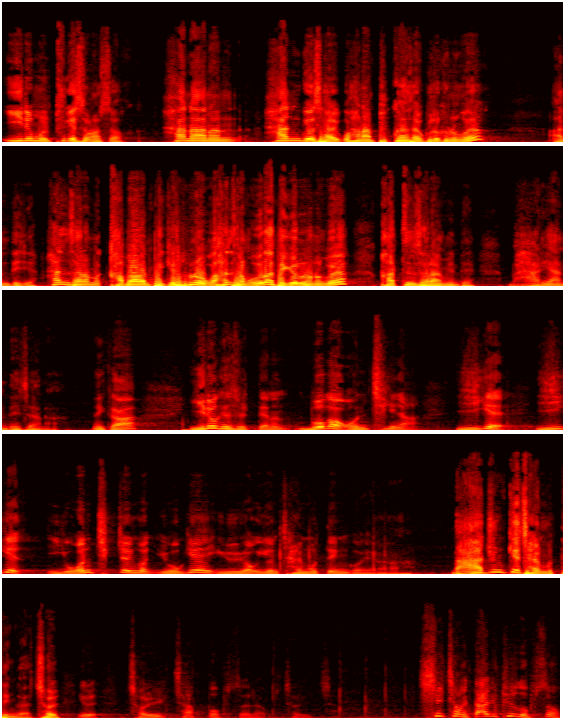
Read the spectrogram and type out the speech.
이름을 두 개 써놨어 하나는 한국에 살고 하나는 북한 살고 그러는 거야? 안 되지 한 사람은 가방한테 결혼하고 한 사람은 어른한테 결혼하는 거야? 같은 사람인데 말이 안 되잖아 그러니까 이렇게 했을 때는 뭐가 원칙이냐? 이게 이게 이게 원칙적인 건 요게 유효 이건 잘못된 거야. 나중 게 잘못된 거야. 절 절차법서라고 절차. 실청에 따질 필요도 없어.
